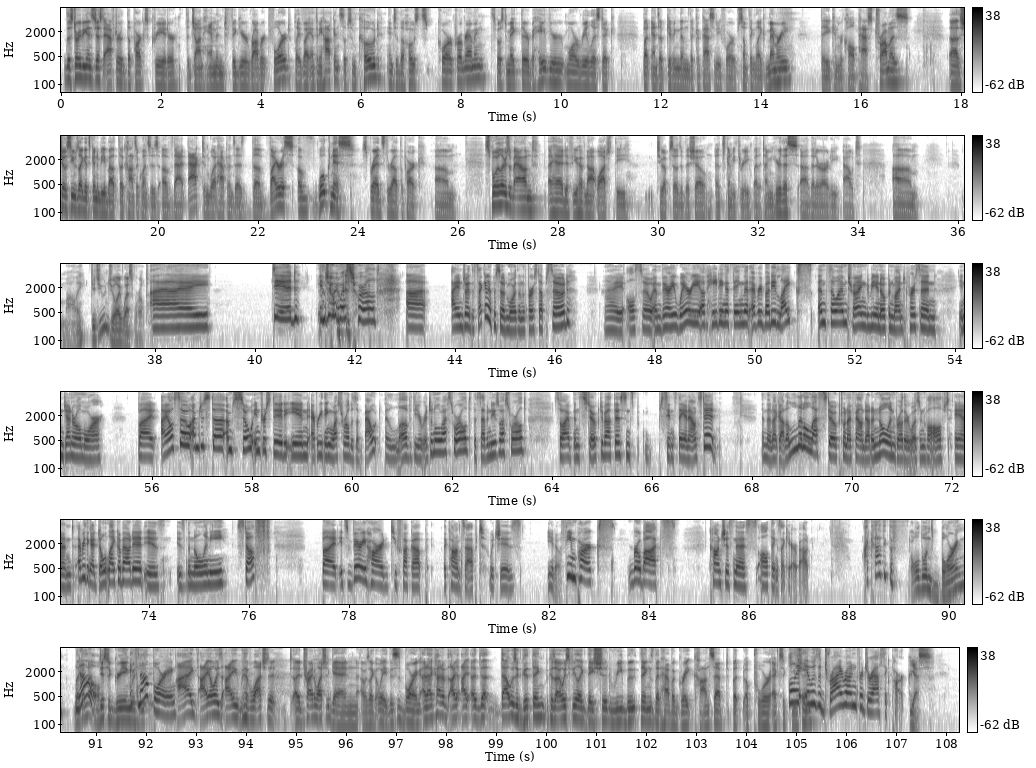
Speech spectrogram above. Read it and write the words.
The story begins just after the park's creator, the John Hammond figure Robert Ford, played by Anthony Hopkins, slips some code into the host's core programming, supposed to make their behavior more realistic, but ends up giving them the capacity for something like memory. They can recall past traumas. Uh, the show seems like it's going to be about the consequences of that act and what happens as the virus of wokeness spreads throughout the park. Um, spoilers abound ahead if you have not watched the two episodes of this show. It's going to be three by the time you hear this uh, that are already out. Um, Molly, did you enjoy Westworld? I did enjoy Westworld. Uh, I enjoyed the second episode more than the first episode. I also am very wary of hating a thing that everybody likes, and so I'm trying to be an open minded person in general more. But I also, I'm just, uh, I'm so interested in everything Westworld is about. I love the original Westworld, the 70s Westworld. So I've been stoked about this since since they announced it. And then I got a little less stoked when I found out a Nolan brother was involved. And everything I don't like about it is is the Nolan-y stuff. But it's very hard to fuck up the concept, which is, you know, theme parks, robots, consciousness, all things I care about. I kind of think the f- old one's boring. Like, I'm No. not disagreeing It's with not you. boring. I I always I have watched it. I tried to watch it again. I was like, oh, wait, this is boring. And I kind of I I uh, that that was a good thing because I always feel like they should reboot things that have a great concept but a poor execution. Well, it, it was a dry run for Jurassic Park. yes.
